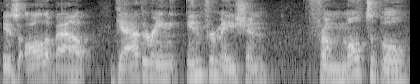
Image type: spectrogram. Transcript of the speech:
is all about gathering information from multiple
